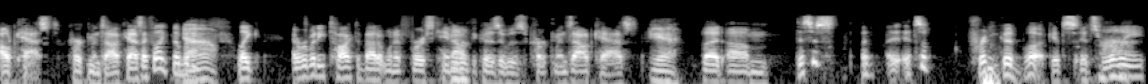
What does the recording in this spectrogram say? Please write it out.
Outcast, Kirkman's Outcast. I feel like nobody No. like everybody talked about it when it first came Yeah. out because it was Kirkman's Outcast. Yeah. But um, this is a, it's a pretty good book. It's it's really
